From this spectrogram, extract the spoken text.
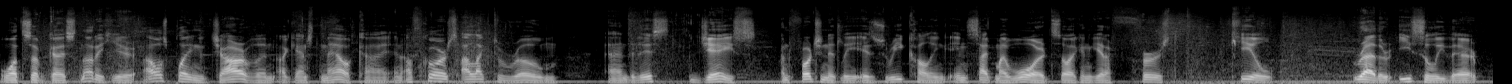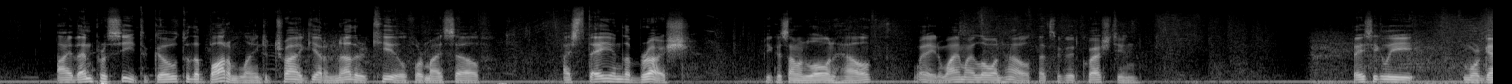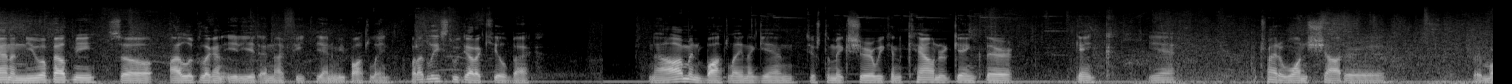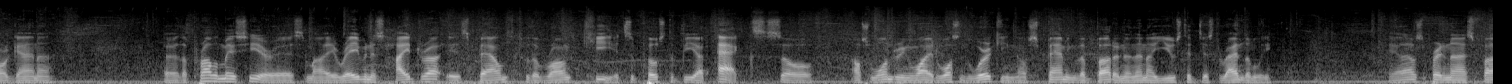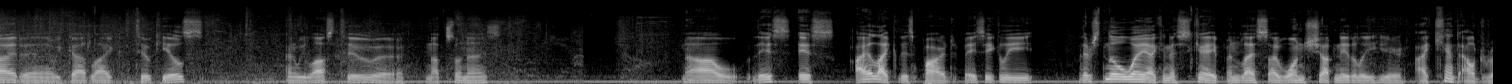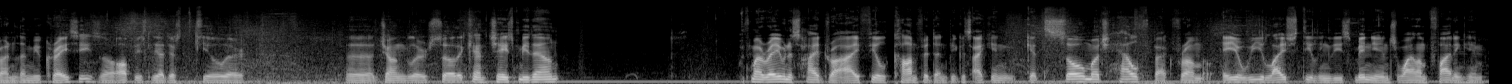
What's up guys, Snotty here. I was playing Jarvan against Maokai and of course I like to roam and this Jace unfortunately is recalling inside my ward so I can get a first kill rather easily there. I then proceed to go to the bottom lane to try get another kill for myself. I stay in the brush because I'm low on health. Wait, why am I low on health? That's a good question. Basically, Morgana knew about me, so I look like an idiot and I feed the enemy bot lane. But at least we got a kill back. Now I'm in bot lane again, just to make sure we can counter gank there. Gank, yeah. I try to one-shot uh, their Morgana. Uh, the problem is here is my Ravenous Hydra is bound to the wrong key. It's supposed to be at X, so I was wondering why it wasn't working. I was spamming the button and then I used it just randomly. Yeah, that was a pretty nice fight. Uh, we got like two kills, and we lost two. Uh, not so nice. Now, this is... I like this part. Basically, there's no way I can escape unless I one-shot Nidalee here. I can't outrun them, you crazy? So obviously I just kill their uh, jungler so they can't chase me down. With my Ravenous Hydra I feel confident because I can get so much health back from AoE lifestealing these minions while I'm fighting him.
